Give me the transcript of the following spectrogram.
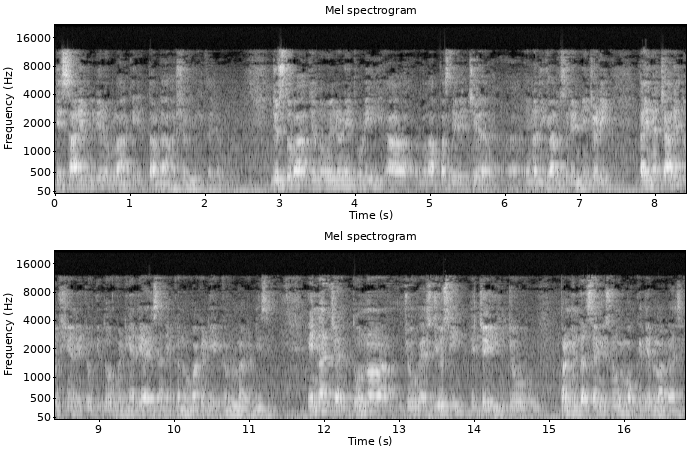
ਤੇ ਸਾਰੇ ਵੀਡੀਓ ਨੂੰ ਬੁਲਾ ਕੇ ਤੁਹਾਡਾ ਹਸ਼ਰ ਵੀ ਕੀਤਾ ਜਾਊਗਾ। ਜਿਸ ਤੋਂ ਬਾਅਦ ਜਦੋਂ ਇਹਨਾਂ ਨੇ ਥੋੜੀ ਮਤਲਬ ਆਪਸ ਦੇ ਵਿੱਚ ਇਹਨਾਂ ਦੀ ਗੱਲ ਸਿਰੇ ਨਹੀਂ ਚੜੀ ਤਾਂ ਇਹਨਾਂ ਚਾਰੇ ਦੋਸ਼ੀਆਂ ਨੇ ਜੋ ਕਿ ਦੋ ਗੱਡੀਆਂ ਤੇ ਆਏ ਸਨ, ਇੱਕ ਨੋਵਾ ਗੱਡੀ, ਇੱਕ ਕਰੋਲਾ ਗੱਡੀ ਸੀ। ਇਹਨਾਂ ਚ ਦੋਨਾਂ ਜੋ ਐਸਡੀਓ ਸੀ ਤੇ ਜਈ ਜੋ ਪਰਮਿੰਦਰ ਸਿੰਘ ਇਸ ਨੂੰ ਵੀ ਮੌਕੇ ਤੇ ਬੁਲਾ ਲਿਆ ਸੀ।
